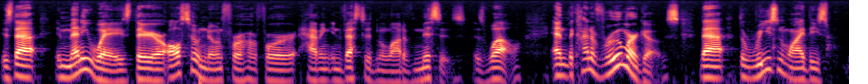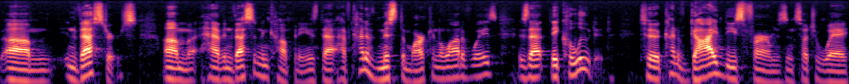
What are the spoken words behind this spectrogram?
is that in many ways they are also known for, for having invested in a lot of misses as well. And the kind of rumor goes that the reason why these um, investors um, have invested in companies that have kind of missed the mark in a lot of ways is that they colluded to kind of guide these firms in such a way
